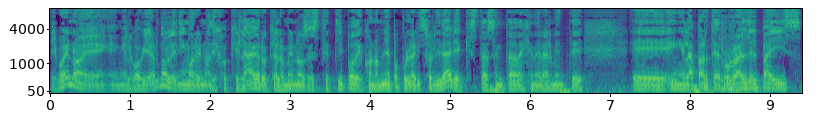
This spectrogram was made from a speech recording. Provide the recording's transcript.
Y bueno, eh, en el gobierno, Lenín Moreno dijo que el agro, que a lo menos este tipo de economía popular y solidaria, que está sentada generalmente eh, en la parte rural del país,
